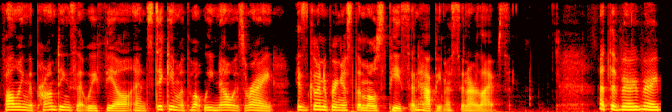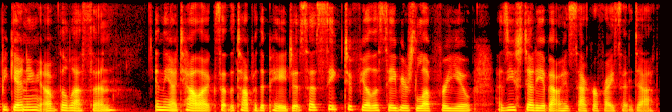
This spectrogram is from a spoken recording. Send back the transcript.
following the promptings that we feel and sticking with what we know is right is going to bring us the most peace and happiness in our lives. At the very, very beginning of the lesson, in the italics at the top of the page, it says, Seek to feel the Savior's love for you as you study about his sacrifice and death.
